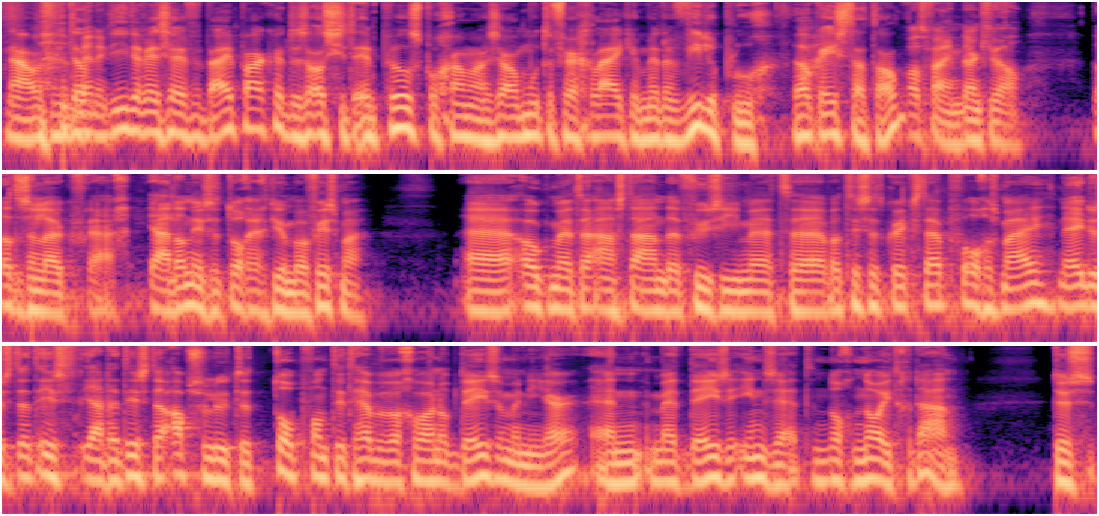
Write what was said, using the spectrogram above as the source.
Nou, als we dat, die er eens even bij pakken. Dus als je het Impulsprogramma zou moeten vergelijken met een wielenploeg, welke is dat dan? Wat fijn, dankjewel. Dat is een leuke vraag. Ja, dan is het toch echt Jumbo-Visma. Uh, ook met de aanstaande fusie met, uh, wat is het, Quickstep volgens mij? Nee, dus dat is, ja, dat is de absolute top. Want dit hebben we gewoon op deze manier en met deze inzet nog nooit gedaan. Dus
